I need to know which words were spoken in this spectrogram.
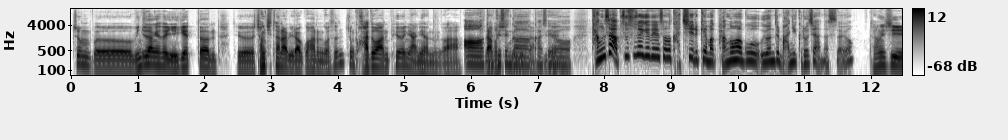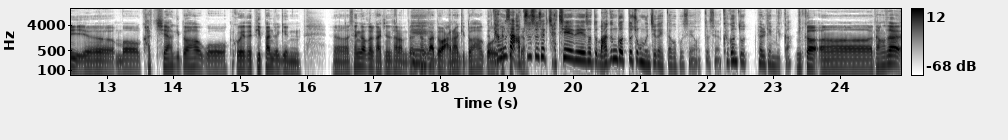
좀 어, 민주당에서 얘기했던 그 정치 탄압이라고 하는 것은 좀 과도한 표현이 아니었는가. 아, 그렇게 싶습니다. 네. 생각하세요. 당사 압수수색에 대해서는 같이 이렇게 막 방어하고 의원들 많이 그러지 않았어요? 당시 어, 뭐 같이 하기도 하고 그에 대해 비판적인 어, 생각을 가진 사람들은 예. 참가도 안 하기도 하고 당사 이랬었죠. 압수수색 자체에 대해서도 막은 것도 조금 문제가 있다고 보세요. 어떠세요? 그건 또 별개입니까? 그러니까 어, 당사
